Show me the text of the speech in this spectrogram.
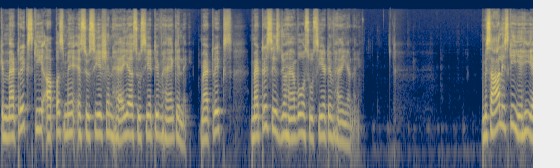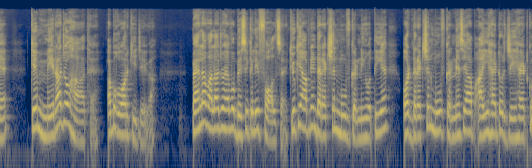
कि मैट्रिक्स की आपस में एसोसिएशन है या एसोसिएटिव हैं कि नहीं? मैट्रिक्स मैट्रिसेस जो हैं वो एसोसिएटिव हैं या नहीं? मिसाल इसकी यही है कि मेरा जो हाथ है, अब गौर कीजिएगा पहला वाला जो है वो बेसिकली फॉल्स है, क्योंकि आपने डायरेक्शन मूव करनी होती है और डायरेक्शन मूव करने से आप आई हैट और जे हैट को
